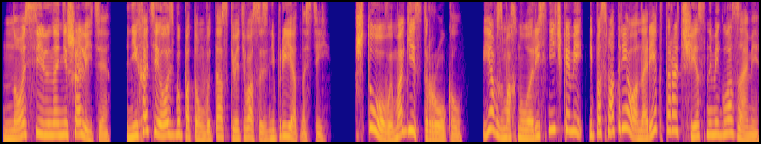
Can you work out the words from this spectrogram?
но сильно не шалите. Не хотелось бы потом вытаскивать вас из неприятностей. Что вы, магистр Рокол? Я взмахнула ресничками и посмотрела на ректора честными глазами.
